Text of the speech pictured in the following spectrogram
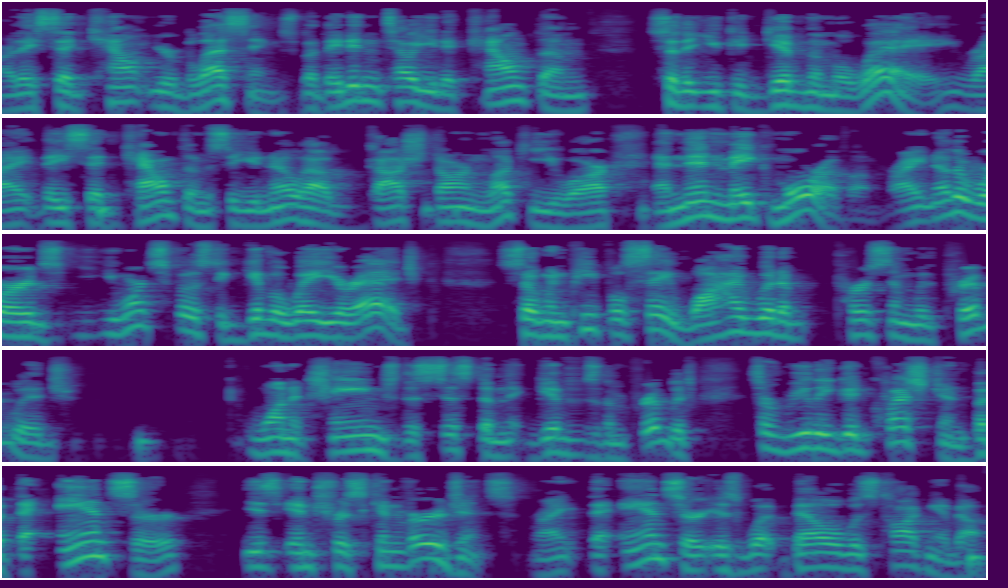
Or they said, count your blessings, but they didn't tell you to count them so that you could give them away, right? They said, count them so you know how gosh darn lucky you are, and then make more of them, right? In other words, you weren't supposed to give away your edge. So when people say, why would a person with privilege want to change the system that gives them privilege? It's a really good question. But the answer is interest convergence, right? The answer is what Bell was talking about.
